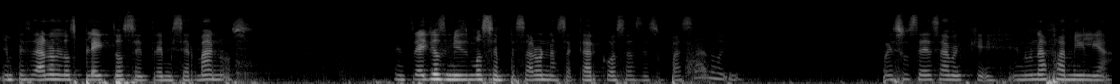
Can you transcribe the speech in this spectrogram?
Empezaron los pleitos entre mis hermanos. Entre ellos mismos empezaron a sacar cosas de su pasado y pues ustedes saben que en una familia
